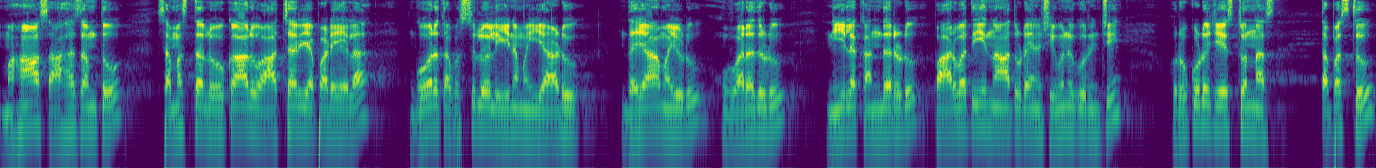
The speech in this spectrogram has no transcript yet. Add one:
మహాసాహసంతో సమస్త లోకాలు ఆశ్చర్యపడేలా ఘోర తపస్సులో లీనమయ్యాడు. దయామయుడు వరదుడు నీలకందరుడు పార్వతీనాథుడైన శివుని గురించి రుకుడు చేస్తున్న తపస్సు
